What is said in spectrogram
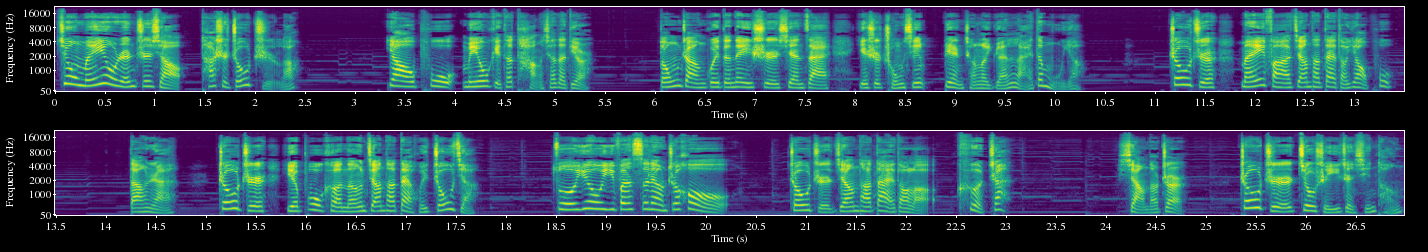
就没有人知晓他是周芷了。药铺没有给他躺下的地儿，董掌柜的内室现在也是重新变成了原来的模样。周芷没法将他带到药铺，当然，周芷也不可能将他带回周家。左右一番思量之后。周芷将他带到了客栈，想到这儿，周芷就是一阵心疼。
